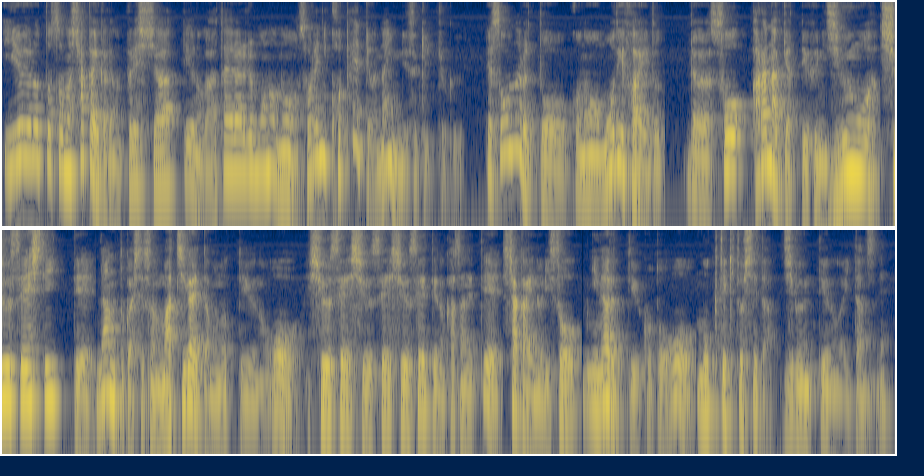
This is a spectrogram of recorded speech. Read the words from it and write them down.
いろいろとその社会からのプレッシャーっていうのが与えられるものの、それに応えてはないんですよ、結局。で、そうなると、この modified、だからそうあらなきゃっていうふうに自分を修正していって、なんとかしてその間違えたものっていうのを修正、修正、修正っていうのを重ねて、社会の理想になるっていうことを目的としてた自分っていうのがいたんですね。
